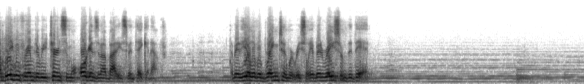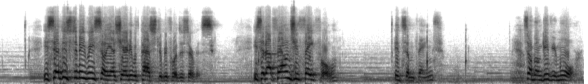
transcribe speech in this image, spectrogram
I'm believing for him to return some organs in my body that's been taken out. I've been healed of a brain tumor recently. I've been raised from the dead. He said this to me recently. I shared it with Pastor before the service. He said, I found you faithful in some things. So I'm going to give you more.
